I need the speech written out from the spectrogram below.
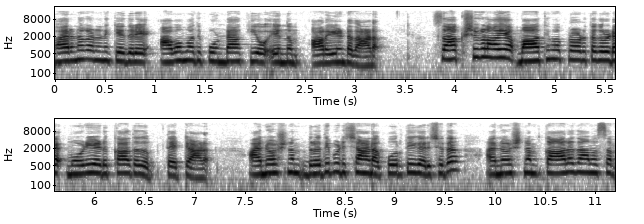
ഭരണഘടനയ്ക്കെതിരെ അവമതിപ്പുണ്ടാക്കിയോ എന്നും അറിയേണ്ടതാണ്. സാക്ഷികളായ മാധ്യമപ്രവർത്തകരുടെ മൊഴിയെടുക്കാത്തതും തെറ്റാണ്. അന്വേഷണം ധൃതി പിടിച്ചാണ് പൂർത്തീകരിച്ചത്. അന്വേഷണം കാലതാമസം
